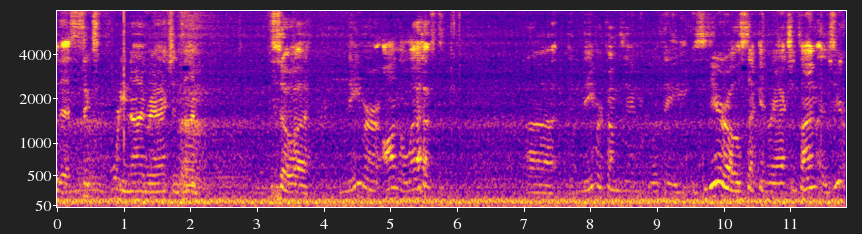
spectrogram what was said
with a 649 reaction time. So uh, Namer on the left, uh, Namer comes in with a zero second reaction time, at 0.000.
